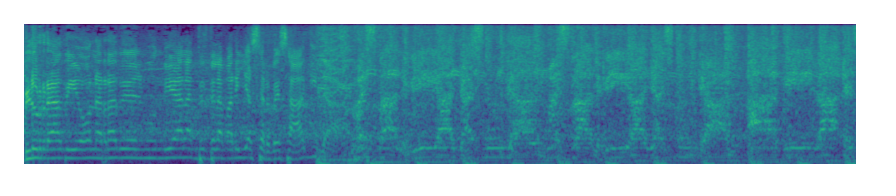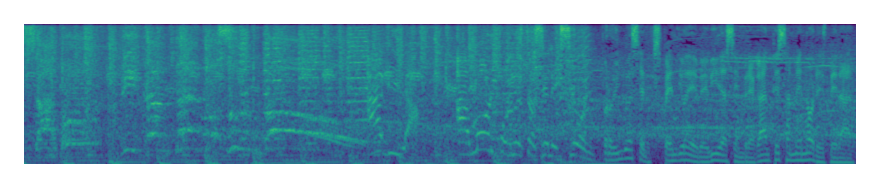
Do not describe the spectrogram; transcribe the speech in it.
Blue Radio, la radio del mundial, antes de la amarilla cerveza águila. Nuestra alegría ya es mundial, nuestra alegría ya es mundial. Águila es sabor y cantemos amor por nuestra selección. Prohíbas el expendio de bebidas embriagantes a menores de edad.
